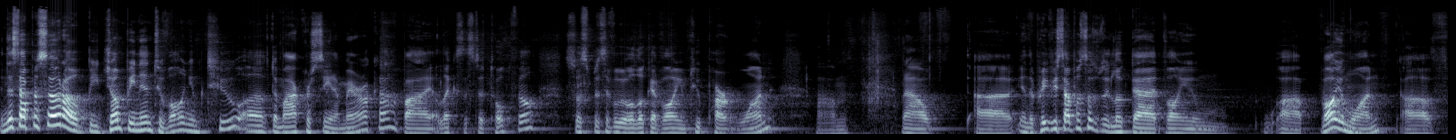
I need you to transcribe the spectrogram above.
In this episode, I'll be jumping into Volume 2 of Democracy in America by Alexis de Tocqueville. So, specifically, we'll look at Volume 2, Part 1. Um, now, uh, in the previous episodes, we looked at Volume uh, volume one of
